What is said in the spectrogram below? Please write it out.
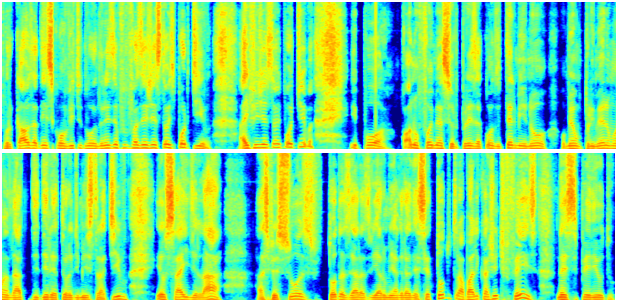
por causa desse convite do Andrés, eu fui fazer gestão esportiva. Aí fiz gestão esportiva e, pô, qual não foi minha surpresa quando terminou o meu primeiro mandato de diretor administrativo? Eu saí de lá, as pessoas, todas elas vieram me agradecer todo o trabalho que a gente fez nesse período,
